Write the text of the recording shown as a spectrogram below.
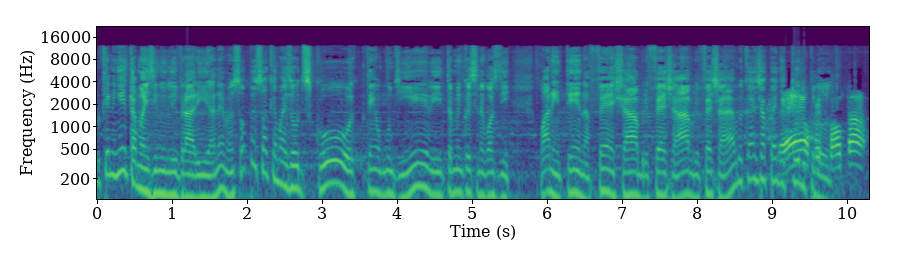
Porque ninguém tá mais indo em livraria, né, meu? Só o pessoal que é mais old school, que tem algum dinheiro e também com esse negócio de quarentena, fecha, abre, fecha, abre, fecha, abre, o cara já pede é, tudo o pelo... pessoal tá...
